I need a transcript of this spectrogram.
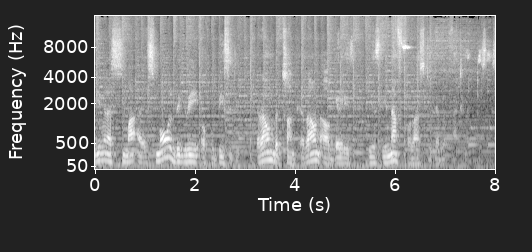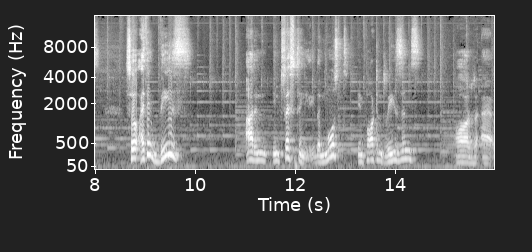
even a, sm- a small degree of obesity around the trunk, around our bellies, is enough for us to develop fatty liver disease. So, I think these are in, interestingly the most important reasons or uh,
